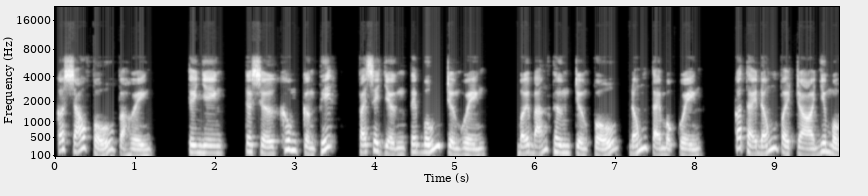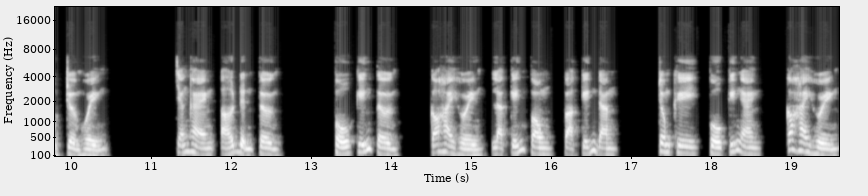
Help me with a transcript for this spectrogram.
có 6 phủ và huyện. Tuy nhiên, thực sự không cần thiết phải xây dựng tới 4 trường huyện, bởi bản thân trường phủ đóng tại một huyện có thể đóng vai trò như một trường huyện. Chẳng hạn ở Định Tường, phủ Kiến Tường có hai huyện là Kiến Phong và Kiến Đăng, trong khi phủ Kiến An có hai huyện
